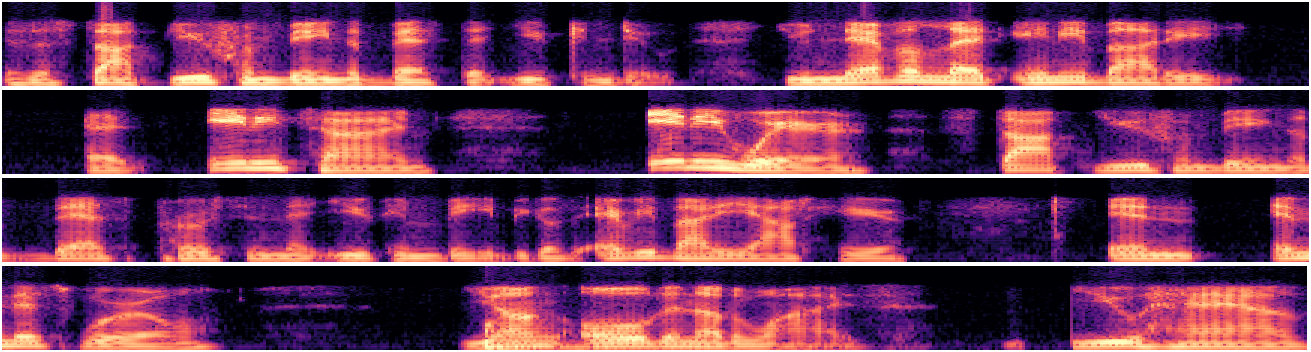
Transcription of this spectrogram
is to stop you from being the best that you can do. You never let anybody at any time, anywhere, stop you from being the best person that you can be because everybody out here in in this world, young, old, and otherwise, you have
